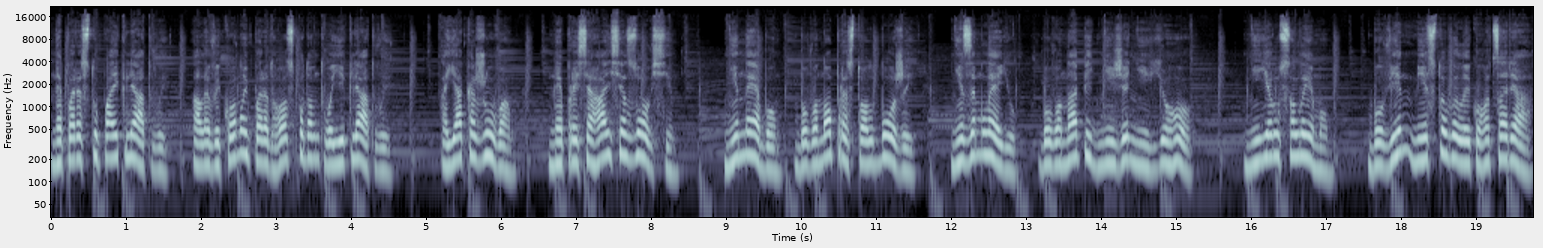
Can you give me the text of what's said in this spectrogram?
не переступай клятви, але виконуй перед Господом твої клятви. А я кажу вам: не присягайся зовсім, ні небом, бо воно престол Божий, ні землею, бо вона підніжжя ніг Його, ні Єрусалимом, бо він місто Великого Царя,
